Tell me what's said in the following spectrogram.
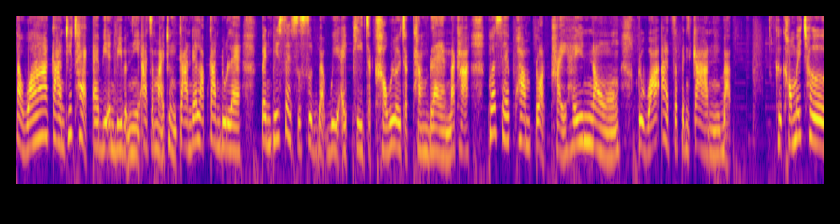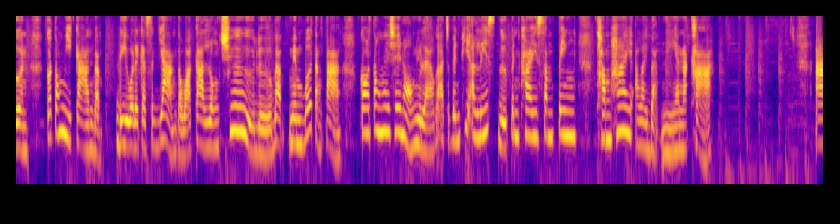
แต่ว่าการที่แท็ก Airbnb แบบนี้อาจจะหมายถึงการได้รับการดูแลเป็นพิเศษสุดๆ แบบ VIP จากเขาเลยจากทางแบรนด์นะคะ เพื่อเซฟความปลอดภัยให้น้อง หรือว่าอาจจะเป็นการแบบ คือเขาไม่เชิญ ก็ต้องมีการแบบดีอะไรกันสักอย่าง แต่ว่าการลงชื่อหรือแบบเมมเบอร์ต่างๆ ก็ต้องไม่ใช่น้องอยู่แล้ว ก็อาจจะเป็นพี่อลิสหรือเป็นใครซัมติงทำให้อะไรแบบนี้นะคะอะ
